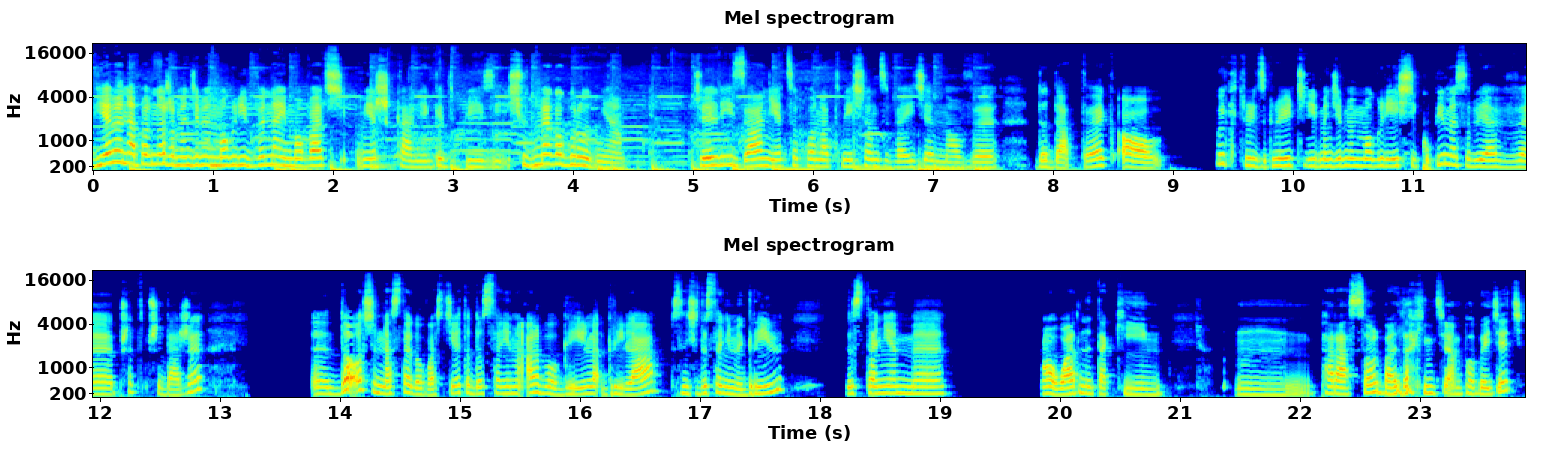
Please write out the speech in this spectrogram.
Wiemy na pewno, że będziemy mogli wynajmować mieszkanie Get Busy 7 grudnia, czyli za nieco ponad miesiąc wejdzie nowy dodatek. O, Quick Treats Grill, czyli będziemy mogli, jeśli kupimy sobie w przedsprzedaży, y, do 18 właściwie, to dostaniemy albo grilla, grilla w sensie dostaniemy grill, dostaniemy o, ładny taki mm, parasol, baldachim chciałam powiedzieć,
